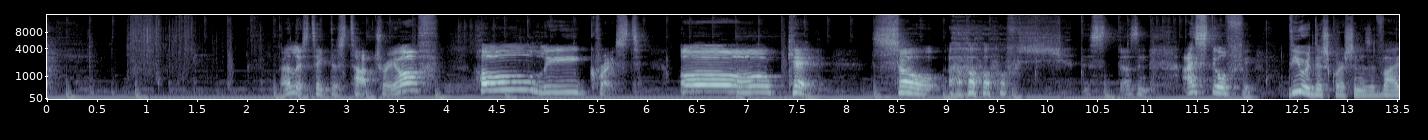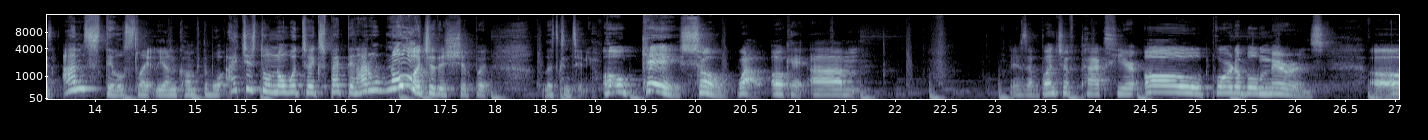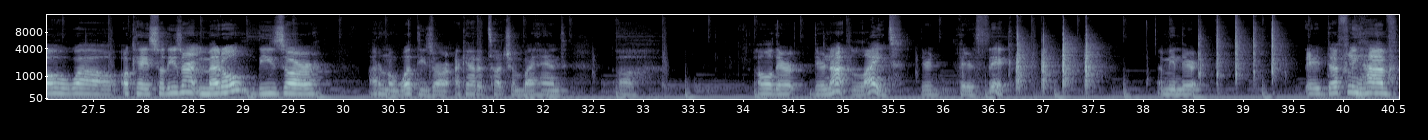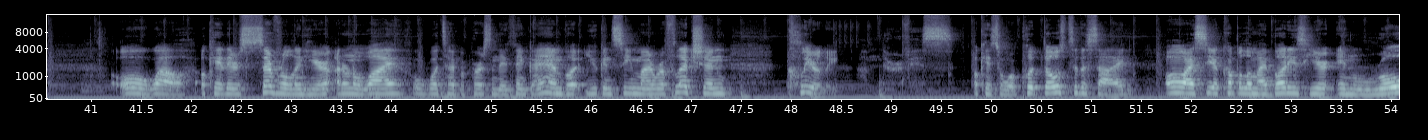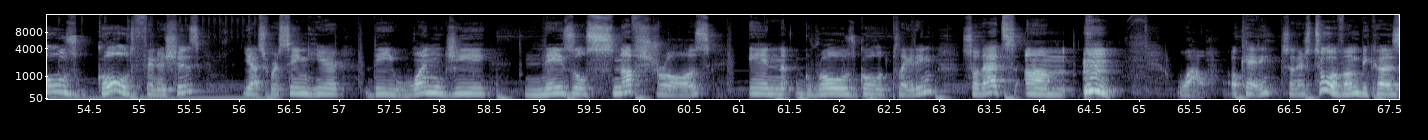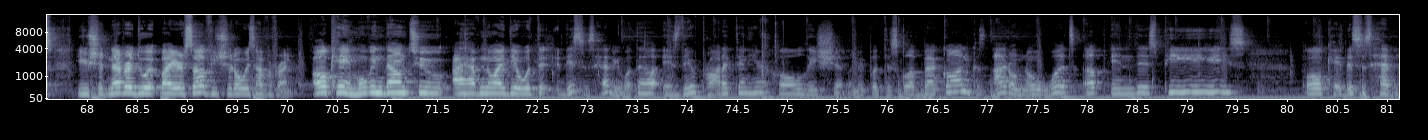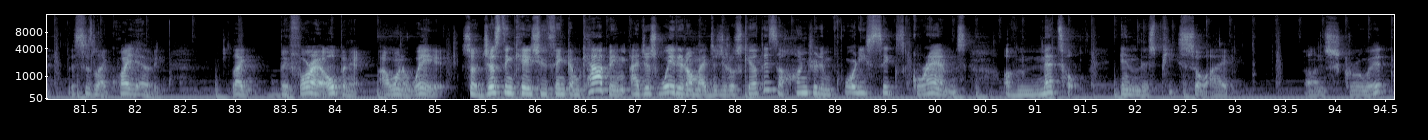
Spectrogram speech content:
All right, let's take this top tray off. Holy Christ. Okay, so, oh shit, this doesn't, I still feel, Viewer discretion is advised. I'm still slightly uncomfortable. I just don't know what to expect and I don't know much of this shit, but let's continue. Okay, so, wow, okay, um, there's a bunch of packs here. Oh, portable mirrors. Oh, wow. Okay, so these aren't metal. These are, I don't know what these are. I gotta touch them by hand. Uh, oh, they're they're not light. They're they're thick. I mean, they're they definitely have Oh, wow. Okay, there's several in here. I don't know why or what type of person they think I am, but you can see my reflection clearly. I'm nervous. Okay, so we'll put those to the side. Oh, I see a couple of my buddies here in rose gold finishes. Yes, we're seeing here the 1G nasal snuff straws in rose gold plating. So that's um Wow. Okay, so there's two of them because you should never do it by yourself. You should always have a friend. Okay, moving down to, I have no idea what the, this is heavy. What the hell? Is there product in here? Holy shit. Let me put this glove back on because I don't know what's up in this piece. Okay, this is heavy. This is like quite heavy. Like before I open it, I want to weigh it. So just in case you think I'm capping, I just weighed it on my digital scale. This is 146 grams of metal in this piece. So I unscrew it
